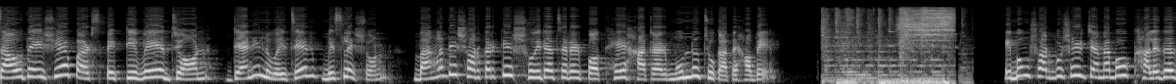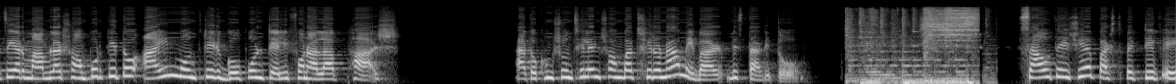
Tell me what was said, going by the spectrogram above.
সাউথ এশিয়া পার্সপেক্টিভে জন ড্যানি লুইজের বিশ্লেষণ, বাংলাদেশ সরকারকে স্বৈরাচারের পথে হাঁটার মূল্য চুকাতে হবে। এবং সর্বশেষ জানাব, খালেদা জিয়ার মামলা সম্পর্কিত আইন মন্ত্রীর গোপন টেলিফোন আলাপ ফাঁস। এতক্ষণ শুনছিলেন সংবাদ শিরোনাম, এবার বিস্তারিত। সাউথ এশিয়া পার্সপেক্টিভ এ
